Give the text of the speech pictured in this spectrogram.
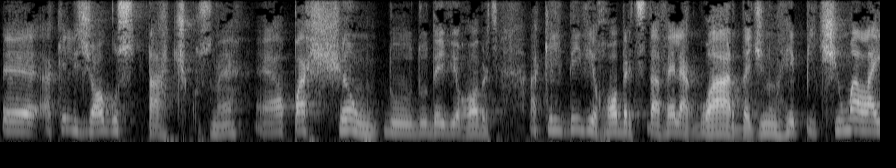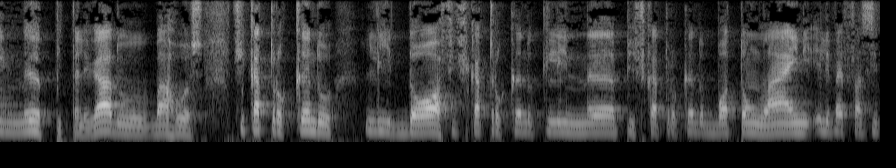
é, aqueles jogos táticos, né? É a paixão do, do Dave Roberts. Aquele Dave Roberts da velha guarda, de não repetir uma line-up, tá ligado, Barroso? Ficar trocando lead-off, ficar trocando clean-up, ficar trocando bottom line. Ele vai fazer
